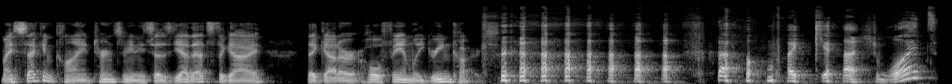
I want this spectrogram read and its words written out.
my second client turns to me and he says, "Yeah, that's the guy that got our whole family green cards." oh my gosh! What?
